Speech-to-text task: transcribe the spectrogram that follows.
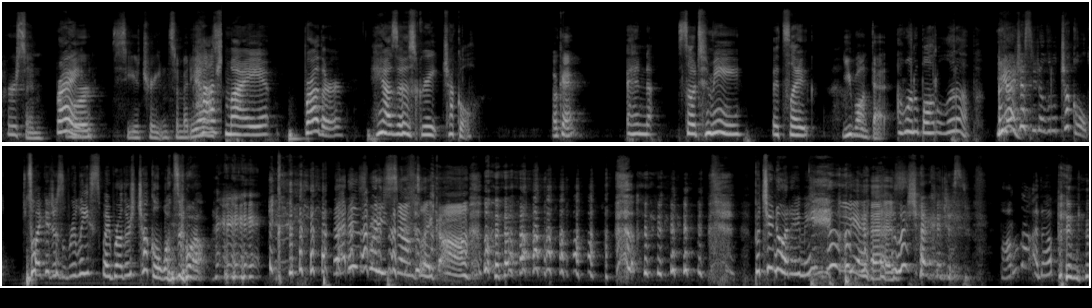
person. Right. Or see a trait in somebody else. Past my brother, he has this great chuckle. Okay. And so to me, it's like, You want that. I want to bottle it up. Yeah. I just need a little chuckle. So I could just release my brother's chuckle once in a while. That is what he sounds like. Ah. but you know what I mean? Yes. I wish I could just bottle that up and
